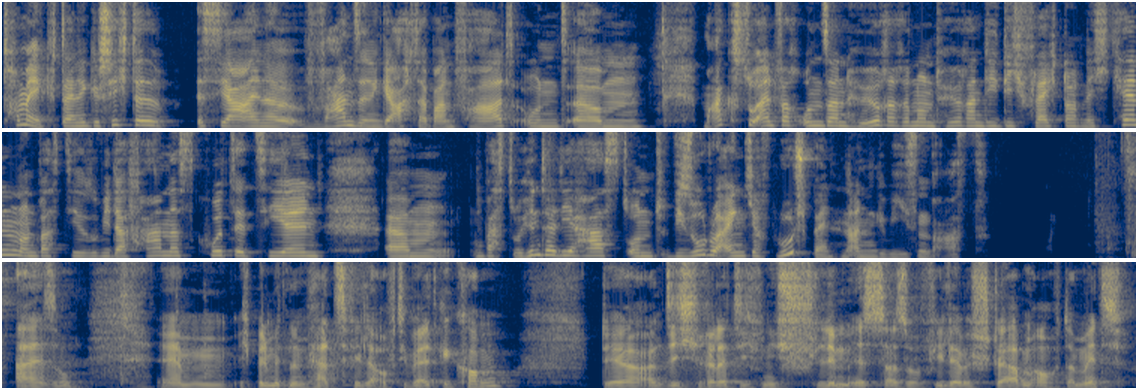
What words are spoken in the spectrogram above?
Tomek, deine Geschichte ist ja eine wahnsinnige Achterbahnfahrt. Und ähm, magst du einfach unseren Hörerinnen und Hörern, die dich vielleicht noch nicht kennen und was dir so widerfahren ist, kurz erzählen, ähm, was du hinter dir hast und wieso du eigentlich auf Blutspenden angewiesen warst? Also, ähm, ich bin mit einem Herzfehler auf die Welt gekommen der an sich relativ nicht schlimm ist. Also viele sterben auch damit.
